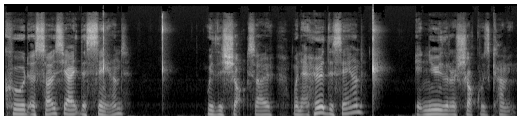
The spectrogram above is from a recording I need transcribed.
could associate the sound with the shock. So when it heard the sound, it knew that a shock was coming.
